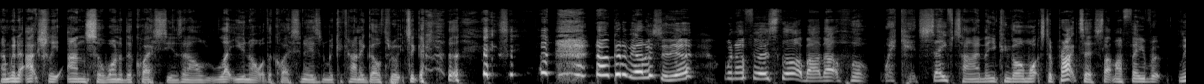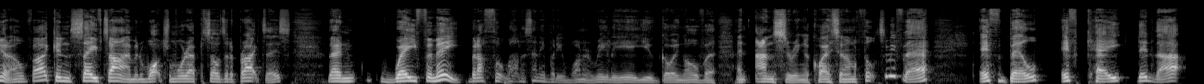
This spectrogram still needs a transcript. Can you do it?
I'm going to actually answer one of the questions, and I'll let you know what the question is, and we can kind of go through it together. I'm going to be honest with you. When I first thought about that, I thought, wicked, save time, then you can go and watch the practice. Like my favourite, you know, if I can save time and watch more episodes of the practice, then way for me. But I thought, well, does anybody want to really hear you going over and answering a question? And I thought, to be fair, if Bill, if Kate did that,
